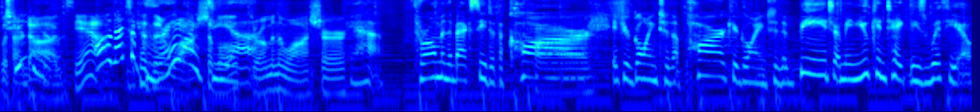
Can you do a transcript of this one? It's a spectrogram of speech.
with our dogs. Yeah. Oh, that's a great idea. because they're washable. idea. Throw them in the washer. Yeah. Throw them in the back seat of the car. Car. If you're going to the park, you're going to the beach. I mean, you can take these with you.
